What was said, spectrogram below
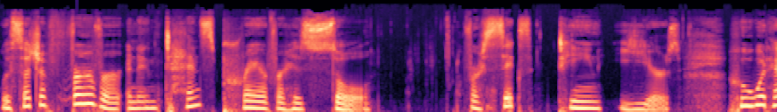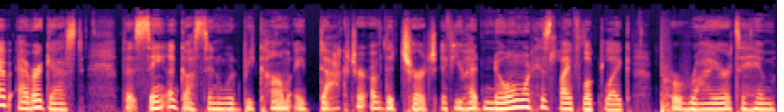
with such a fervor and intense prayer for his soul. For 16 years. Who would have ever guessed that St. Augustine would become a doctor of the church if you had known what his life looked like prior to him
